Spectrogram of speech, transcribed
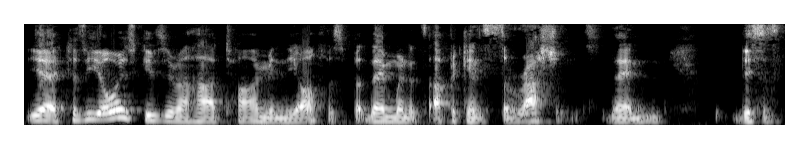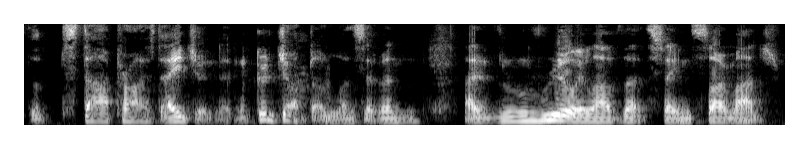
Yeah, because he always gives him a hard time in the office, but then when it's up against the Russians, then this is the star prized agent, and good job, 007. I really love that scene so much.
